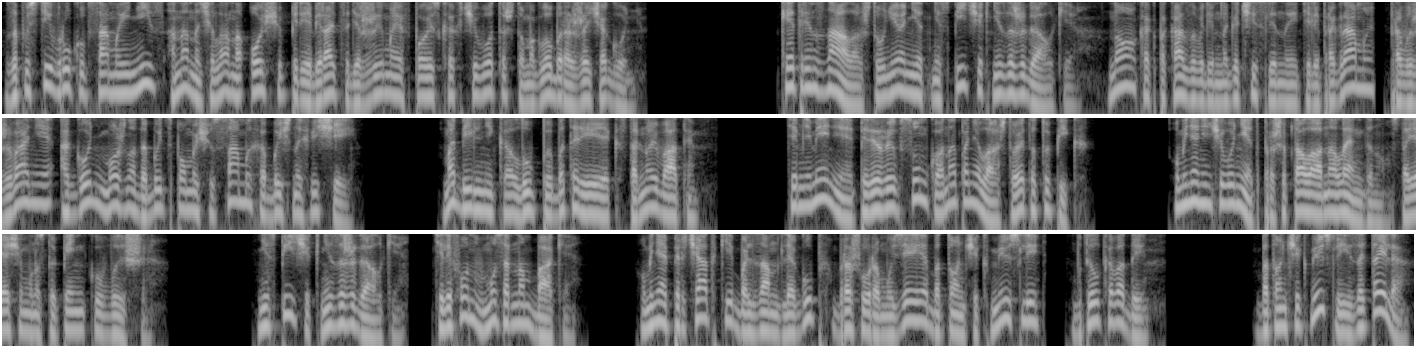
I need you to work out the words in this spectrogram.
Запустив руку в самый низ, она начала на ощупь перебирать содержимое в поисках чего-то, что могло бы разжечь огонь. Кэтрин знала, что у нее нет ни спичек, ни зажигалки, но, как показывали многочисленные телепрограммы, про выживание огонь можно добыть с помощью самых обычных вещей. Мобильника, лупы, батареек, стальной ваты. Тем не менее, перерыв сумку, она поняла, что это тупик. «У меня ничего нет», – прошептала она Лэнгдону, стоящему на ступеньку выше. «Ни спичек, ни зажигалки. Телефон в мусорном баке. У меня перчатки, бальзам для губ, брошюра музея, батончик мюсли, бутылка воды». «Батончик мюсли из отеля?»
